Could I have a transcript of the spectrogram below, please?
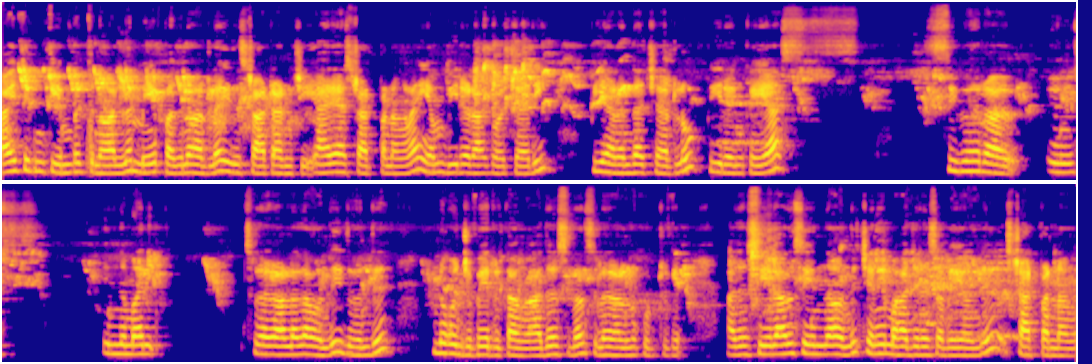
ஆயிரத்தி எட்நூற்றி எண்பத்தி நாலில் மே பதினாறில் இது ஸ்டார்ட் ஆனுச்சு. யார் யார் ஸ்டார்ட் பண்ணாங்கன்னா M Veeraraghavachari P Ananthacharlu P Rangaiah சிவரா இந்த மாதிரி சிலரால் தான் வந்து இது வந்து இன்னும் கொஞ்சம் பேர் இருக்காங்க. அதர்ஸ் தான் சிலரால்னு கூப்பிட்ருக்கேன் அதர்ஸ் எல்லாரும் சேர்ந்து தான் வந்து சென்னை மகாஜன சபையை வந்து ஸ்டார்ட் பண்ணாங்க.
